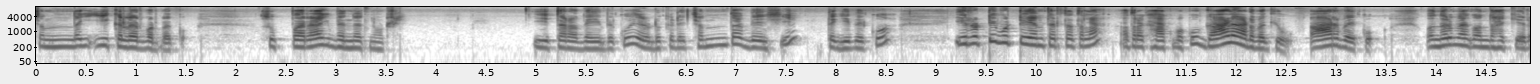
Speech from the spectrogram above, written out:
ಚೆಂದಾಗಿ ಈ ಕಲರ್ ಬರಬೇಕು. ಸೂಪರಾಗಿ ಬೆಂದೈತೆ ನೋಡಿರಿ. ಈ ಥರ ಬೇಯಬೇಕು, ಎರಡು ಕಡೆ ಚಂದ ಬೇಯಿಸಿ ತೆಗಿಬೇಕು. ಈ ರೊಟ್ಟಿ ಬುಟ್ಟಿ ಅಂತ ಇರ್ತೈತಲ್ಲ, ಅದ್ರಾಗ ಹಾಕಬೇಕು. ಗಾಳಿ ಆಡ್ಬೇಕು ಇವು, ಆರಬೇಕು. ಒಂದ್ರ ಮ್ಯಾಗ ಒಂದು ಹಾಕಿರ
